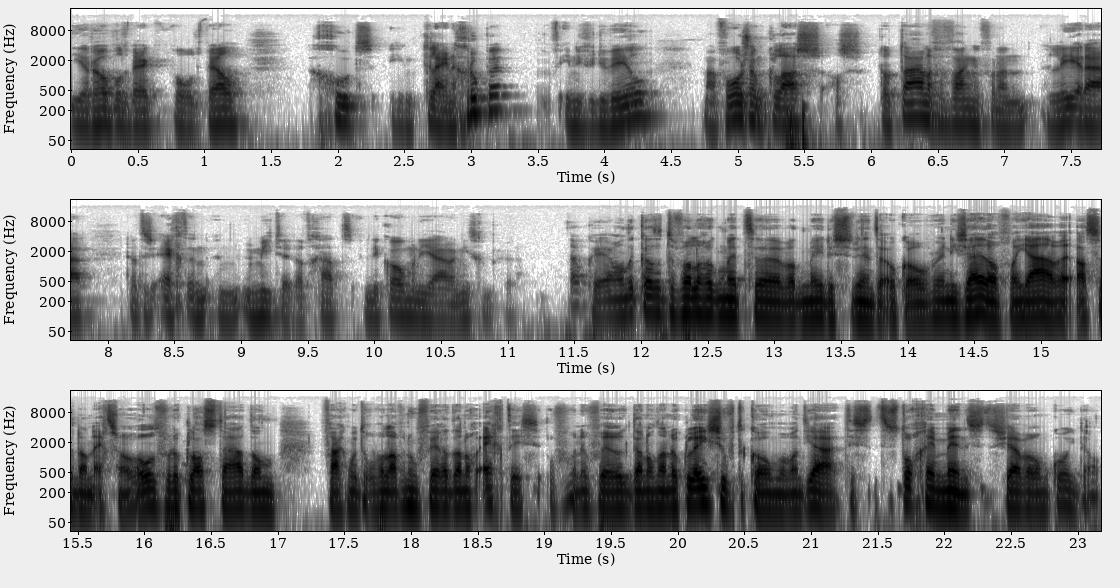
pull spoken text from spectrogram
Die robot werkt bijvoorbeeld wel goed in kleine groepen of individueel. Maar voor zo'n klas als totale vervanging van een leraar, dat is echt een, een, een mythe. Dat gaat in de komende jaren niet gebeuren. Oké, want ik had het toevallig ook met eh, wat medestudenten ook over. En die zeiden al van ja, als er dan echt zo'n robot voor de klas staat, dan vraag ik me toch wel af in hoeverre het dan nog echt is. Of in hoeverre ik dan nog naar de college hoef te komen. Want ja, het is, het is toch geen mens. Dus ja, waarom kom ik dan?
